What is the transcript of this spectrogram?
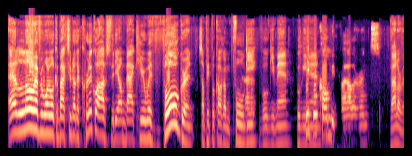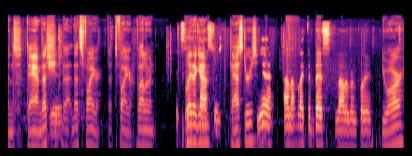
Hello everyone, welcome back to another Critical Ops video. I'm back here with Vulgrant. Some people call him Fulgi. Uh, Fulgi man. Fulgi People man. call me Valorant. Valorant. Damn, that's Yeah. that, that's fire. That's fire. Valorant. It's Play like that game? casters. Casters. Yeah, I'm, I'm like the best Valorant player. You are.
